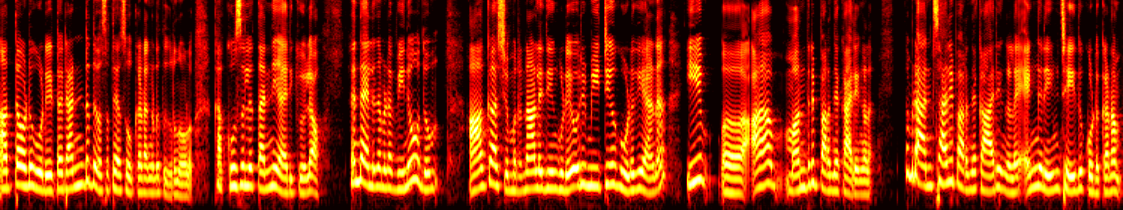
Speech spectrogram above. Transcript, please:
അതോട് കൂടിയിട്ട് രണ്ട് ദിവസത്തെ ആ സൂക്കേട് അങ്ങോട്ട് തീർന്നോളൂ. കക്കൂസിൽ തന്നെയായിരിക്കുമല്ലോ. എന്തായാലും നമ്മുടെ വിനോദും ആകാശും മൃണാളിനിയും കൂടി ഒരു മീറ്റിംഗ് കൂടുകയാണ്. ഈ ആ, മന്ത്രി പറഞ്ഞ കാര്യങ്ങൾ നമ്മുടെ അൻസാരി പറഞ്ഞ കാര്യങ്ങൾ എങ്ങനെയും ചെയ്തു കൊടുക്കണം.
